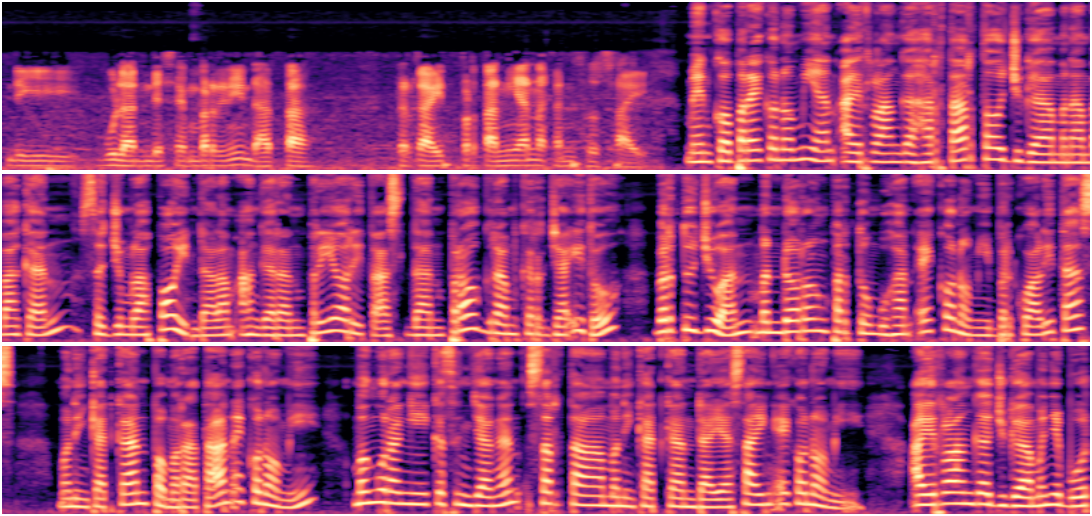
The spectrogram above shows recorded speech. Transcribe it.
di bulan Desember ini data terkait pertanian akan selesai. Menko Perekonomian Air Langga Hartarto juga menambahkan sejumlah poin dalam anggaran prioritas dan program kerja itu bertujuan mendorong pertumbuhan ekonomi berkualitas, meningkatkan pemerataan ekonomi, mengurangi kesenjangan serta meningkatkan daya saing ekonomi. Air Langga juga menyebut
